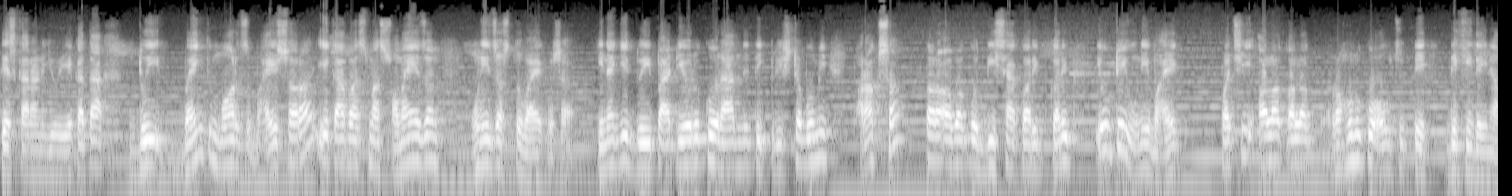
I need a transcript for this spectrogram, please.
त्यसकारण यो एकता दुई बैङ्क मर्ज भए सर एक आपसमा समायोजन हुने जस्तो भएको छ। किनकि दुई पार्टीहरूको राजनीतिक पृष्ठभूमि फरक छ तर अबको दिशा करिब करिब एउटै हुने भएपछि अलग अलग रहनुको औचित्य देखिँदैन।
